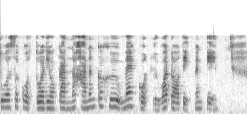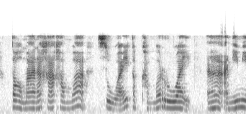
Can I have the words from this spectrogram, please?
ตัวสะกดตัวเดียวกันนะคะ นั่นก็คือแม่กดหรือว่าดอเด็กนั่นเอง ต่อมานะคะคำว่า สวยกับคำว่ารวยอ่าอันนี้มี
